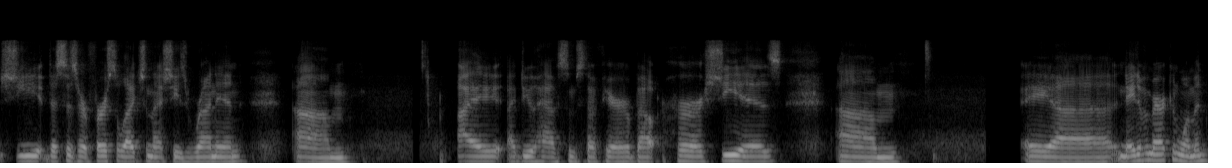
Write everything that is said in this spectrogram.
she, this is her first election that she's run in. Um, I I do have some stuff here about her. She is um, a uh, Native American woman,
